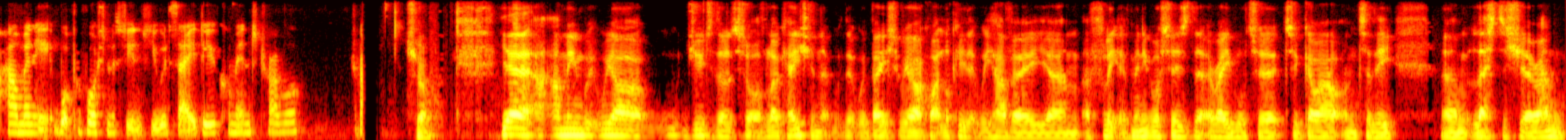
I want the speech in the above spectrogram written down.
how many, what proportion of students you would say do come in to travel. Sure. Yeah, I mean, we, we are due to the sort of location that, that we're based. We are quite lucky that we have a um, a fleet of minibuses that are able to to go out onto the um, Leicestershire and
